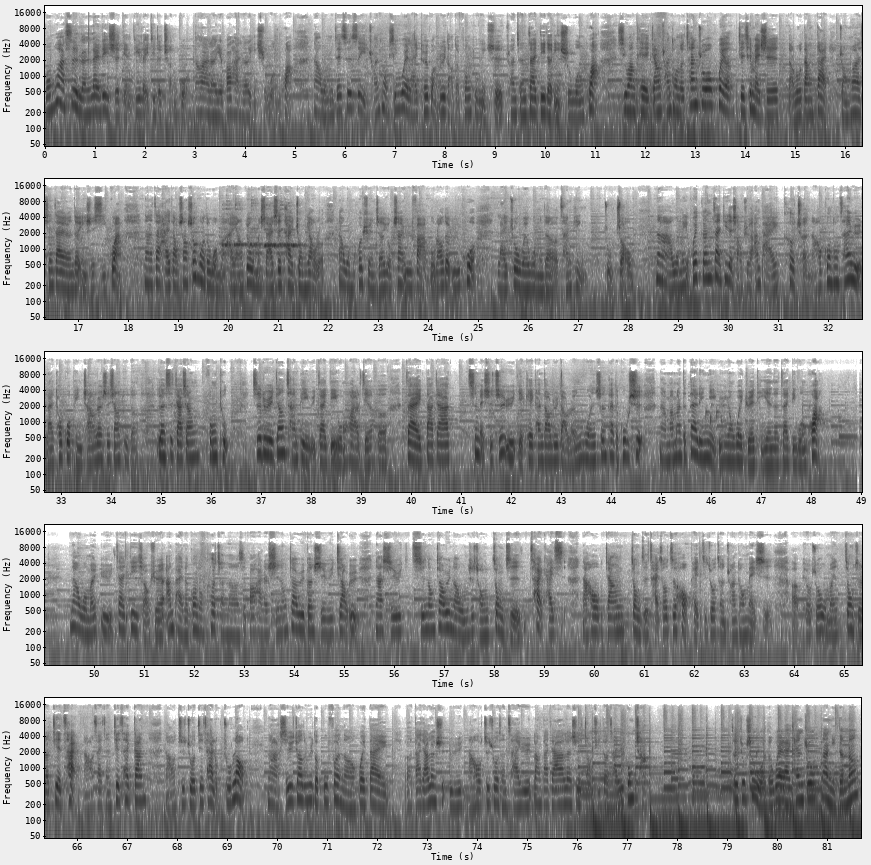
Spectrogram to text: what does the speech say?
文化是人类历史点滴累积的成果，当然了，也包含了饮食文化。那我们这次是以传统新味来推广绿岛的风土饮食，传承在地的饮食文化，希望可以将传统的餐桌会节气美食导入当代，转换现在人的饮食习惯。那在海岛上生活的我们，海洋对我们实在是太重要了。那我们会选择友善渔法捕捞的渔获，来作为我们的产品主轴。那我们也会跟在地的小学安排课程，然后共同参与，来透过品尝认识乡土的，认识家乡风土，致力将产品与在地文化结合，在大家吃美食之余，也可以看到绿岛人文生态的故事。那慢慢的带领你运用味觉体验的在地文化。那我们与在地小学安排的共同课程呢，是包含了食农教育跟食鱼教育。那食鱼食农教育呢，我们是从种植菜开始，然后将种植采收之后，可以制作成传统美食。呃，比如说我们种植了芥菜，然后晒成芥菜干，然后制作芥菜卤猪肉。那食鱼教育的部分呢，会带呃大家认识鱼，然后制作成柴鱼，让大家认识早期的柴鱼工厂。这就是我的未来餐桌，那你的呢？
